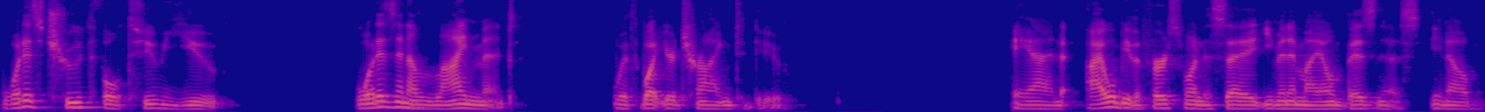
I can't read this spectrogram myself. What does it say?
What is truthful to you? What is in alignment with what you're trying to do? And I will be the first one to say, even in my own business, you know,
